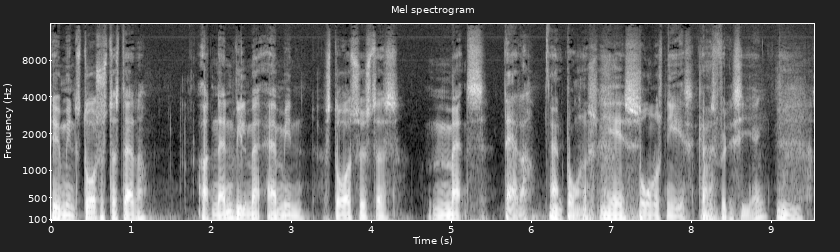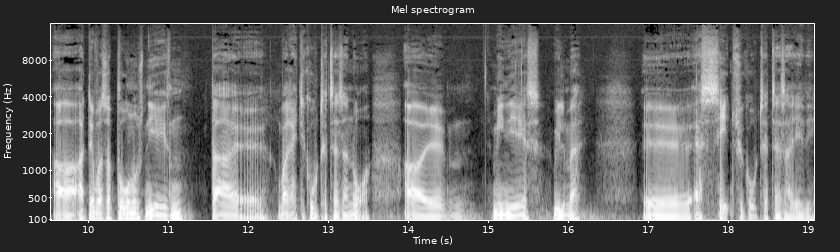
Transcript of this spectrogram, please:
det er jo min storsøsters datter, og den anden Vilma er min storesøsters mands datter. Ja, en bonus. Yes. Bonusniæs, kan man selvfølgelig sige. Ikke? Mm. Og, og det var så bonusniæsen, der øh, var rigtig god til at tage sig nord. Og øh, min jæs, Vilma, øh, er sindssygt god til at tage sig af Eddie.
